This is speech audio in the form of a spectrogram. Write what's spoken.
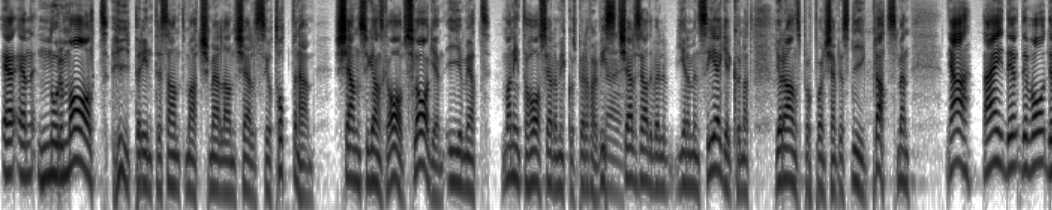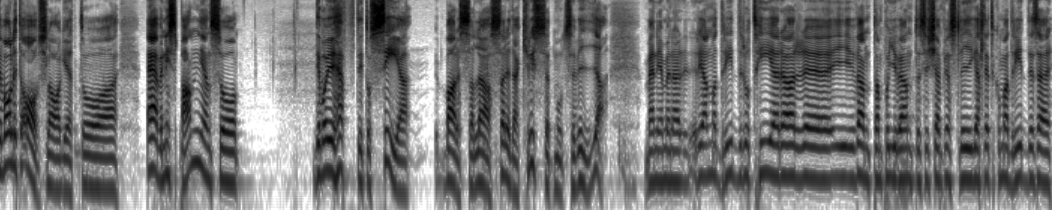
en en normalt hyperintressant match mellan Chelsea och Tottenham känns ju ganska avslagen i och med att man inte har så jävla mycket att spela för. Visst, Nej. Chelsea hade väl genom en seger kunnat göra anspråk på en Champions League-plats, men ja, nej, det, det, var, det var lite avslaget och även i Spanien så, det var ju häftigt att se Barca lösa det där krysset mot Sevilla. Men jag menar, Real Madrid roterar eh, i väntan på Juventus i Champions League, Atletico Madrid är så här,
